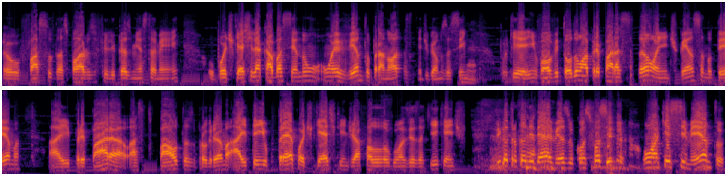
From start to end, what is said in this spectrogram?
eu faço das palavras do Felipe as minhas também. O podcast ele acaba sendo um, um evento para nós, né, digamos assim, é. porque envolve toda uma preparação. A gente pensa no tema, aí prepara as pautas do programa, aí tem o pré-podcast que a gente já falou algumas vezes aqui, que a gente fica trocando ideia mesmo, como se fosse um aquecimento.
